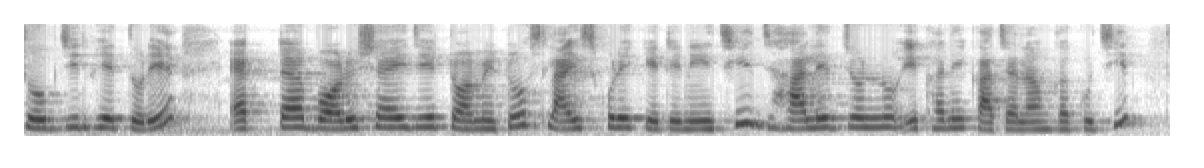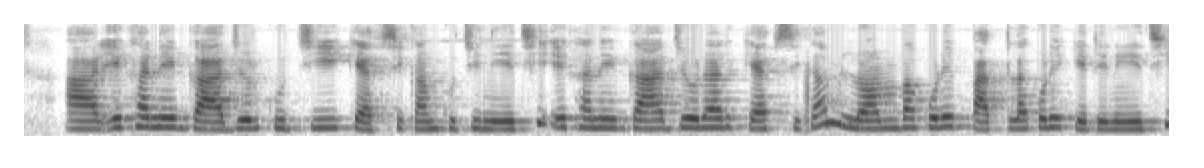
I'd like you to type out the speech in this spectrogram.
সবজির ভেতরে একটা বড় সাইজের টমেটো স্লাইস করে কেটে নিয়েছি। ঝালের জন্য এখানে কাঁচা লঙ্কা কুচি। আর এখানে গাজর কুচি, ক্যাপসিকাম কুচি নিয়েছি। এখানে গাজর আর ক্যাপসিকাম লম্বা করে পাতলা করে কেটে নিয়েছি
